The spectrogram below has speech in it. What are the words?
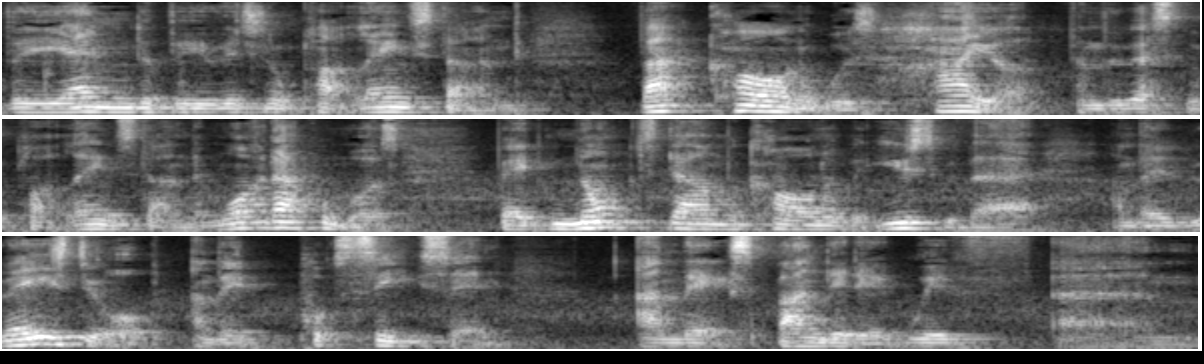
the end of the original Platt Lane stand, that corner was higher than the rest of the Platt Lane stand. And what had happened was they'd knocked down the corner that used to be there, and they raised it up, and they put seats in, and they expanded it with. Um,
